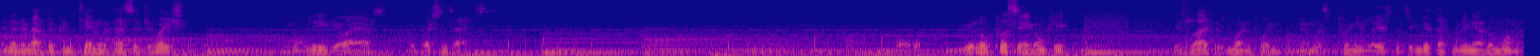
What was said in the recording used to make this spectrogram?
and let him have to contend with that situation. You're gonna leave your ass, no questions asked. Your little pussy ain't gonna keep it. His life is more important than what's between your legs because you can get that from any other woman.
